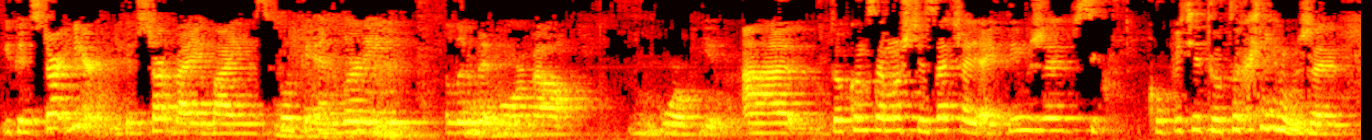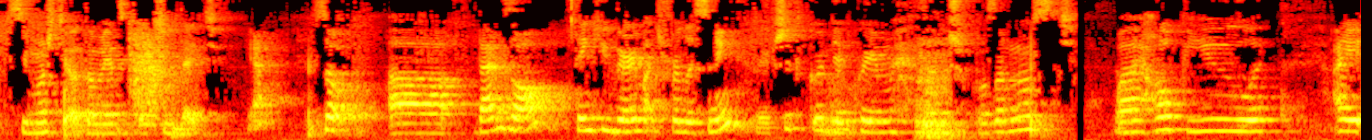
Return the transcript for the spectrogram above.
you can start here. You can start by buying this book and learning a little bit more about worldview. A dokonca môžete začať aj tým, že si kúpite túto knihu, že si môžete o tom viac prečítať. Yeah. So uh, that is all. Thank you very much for listening. To všetko. Ďakujem za vašu pozornosť. Well, I hope you. I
